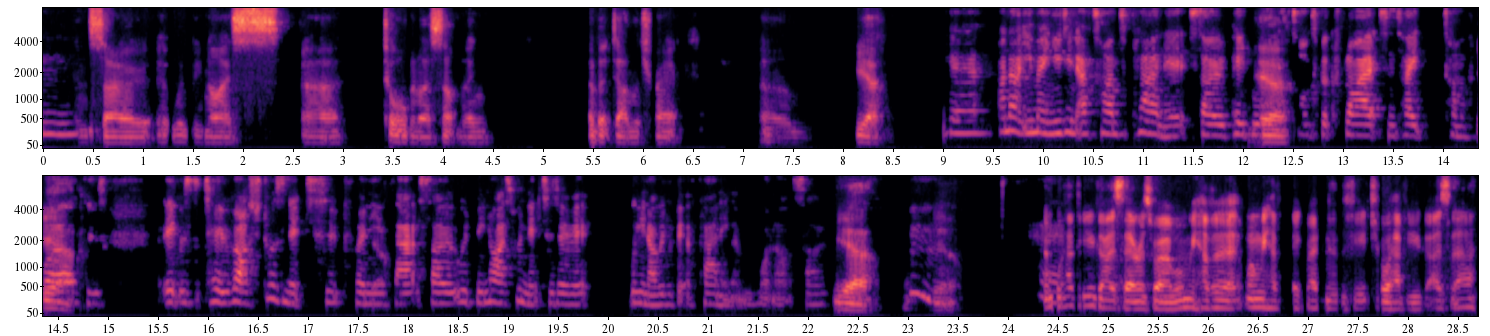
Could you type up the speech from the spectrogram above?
Mm. And so it would be nice uh, to organise something a bit down the track. Um, yeah, Yeah, I know what you mean. You didn't have time to plan it, so people Yeah. wouldn't have time to book flights and take time off Yeah. work. And it was too rushed, wasn't it, to, for any Yeah. of that? So it would be nice, wouldn't it, to do it, you know, with a bit of planning and whatnot. So, yeah, hmm, yeah. And we'll have you guys there as well. When we have a when we have a big wedding in the future, we'll have you guys there.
